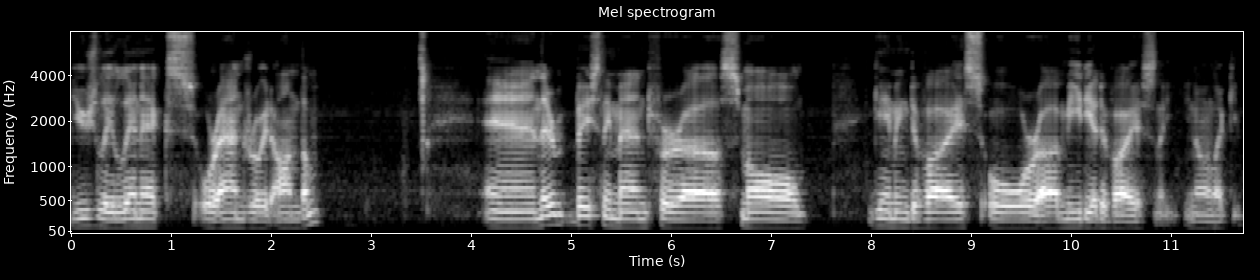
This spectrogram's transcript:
usually Linux or Android on them and they're basically meant for a small gaming device or a media device you know like you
